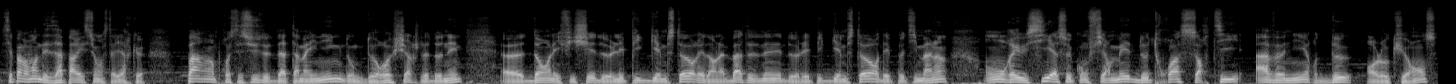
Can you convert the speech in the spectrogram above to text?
C'est pas vraiment des apparitions, c'est-à-dire que par un processus de data mining, donc de recherche de données, dans les fichiers de l'Epic Game Store et dans la base de données de l'Epic Game Store, des petits malins ont réussi à se confirmer deux trois sorties à venir, deux en l'occurrence,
